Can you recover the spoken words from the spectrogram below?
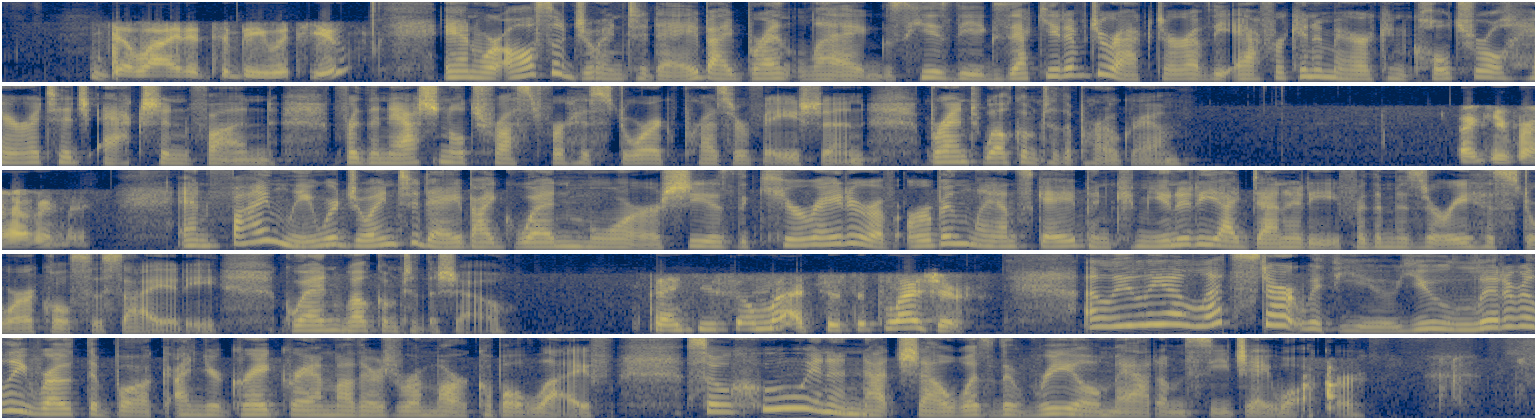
Delighted to be with you. And we're also joined today by Brent Leggs. He is the executive director of the African American Cultural Heritage Action Fund for the National Trust for Historic Preservation. Brent, welcome to the program. Thank you for having me. And finally, we're joined today by Gwen Moore. She is the curator of urban landscape and community identity for the Missouri Historical Society. Gwen, welcome to the show. Thank you so much. It's a pleasure. A'Lelia, let's start with you. You literally wrote the book on your great grandmother's remarkable life. So, who, in a nutshell, was the real Madam C.J. Walker?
